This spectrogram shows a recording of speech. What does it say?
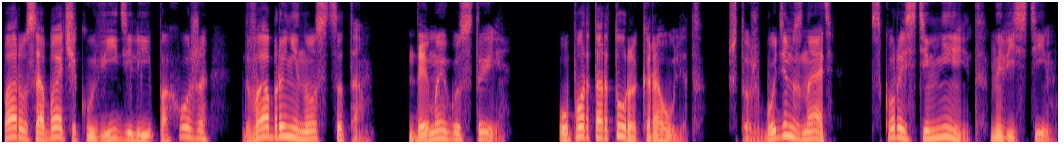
пару собачек увидели и, похоже, два броненосца там. Дымы густые. У порт Артура караулят. Что ж, будем знать. Скоро стемнеет, навестим.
